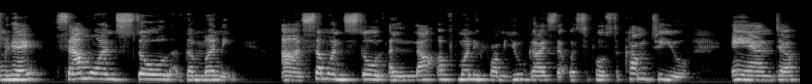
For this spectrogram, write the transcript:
okay? Someone stole the money. Uh, someone stole a lot of money from you guys that was supposed to come to you. And uh,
